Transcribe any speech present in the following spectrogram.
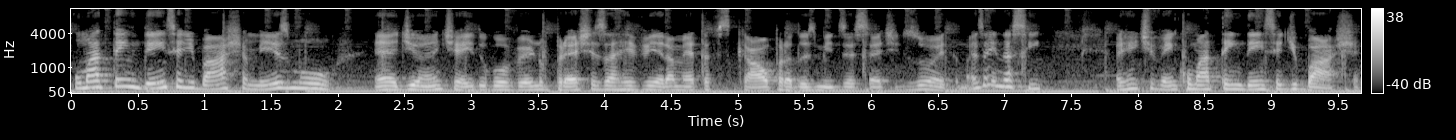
uma tendência de baixa mesmo é, diante aí do governo prestes a rever a meta fiscal para 2017 e 2018. Mas ainda assim, a gente vem com uma tendência de baixa.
